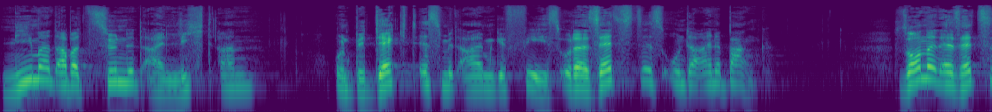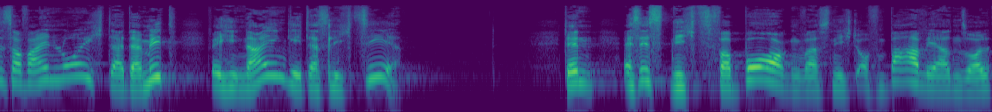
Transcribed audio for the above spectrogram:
Niemand aber zündet ein Licht an und bedeckt es mit einem Gefäß oder setzt es unter eine Bank, sondern er setzt es auf einen Leuchter, damit, wer hineingeht, das Licht sehe. Denn es ist nichts verborgen, was nicht offenbar werden soll,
